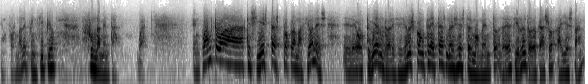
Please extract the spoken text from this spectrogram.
en forma de principio fundamental. En cuanto a que si estas proclamaciones eh, obtuvieron realizaciones concretas, no es este el momento de decirlo, en todo caso, ahí están.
